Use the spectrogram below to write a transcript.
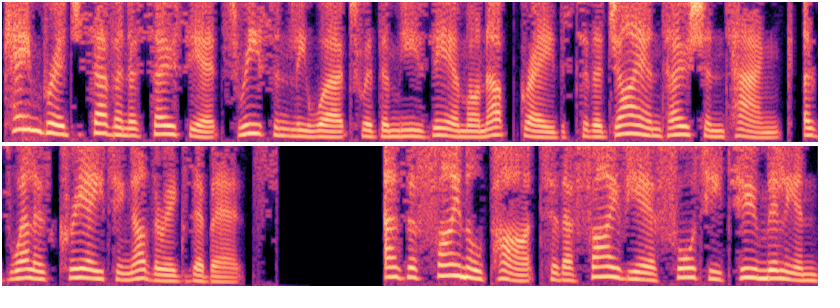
Cambridge Seven Associates recently worked with the museum on upgrades to the giant ocean tank, as well as creating other exhibits. As a final part to their five-year $42 million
